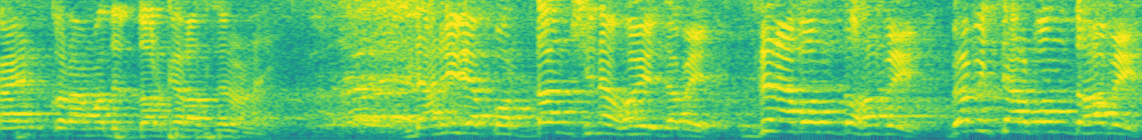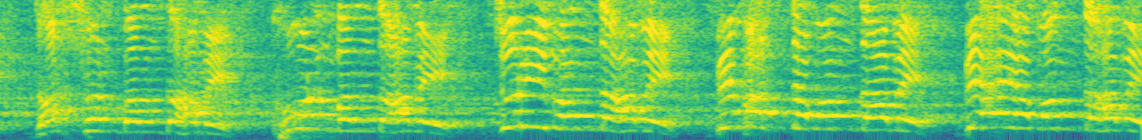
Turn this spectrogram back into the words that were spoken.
কায়েম করা আমাদের দরকার আছে না নারীরা পর্দানসীনা হয়ে যাবে, জেনা বন্ধ হবে, ব্যবচার বন্ধ হবে, ধর্ষণ বন্ধ হবে, খুন বন্ধ হবে, চুরি বন্ধ হবে, বেপত্তা বন্ধ হবে বেহায়া বন্ধ হবে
